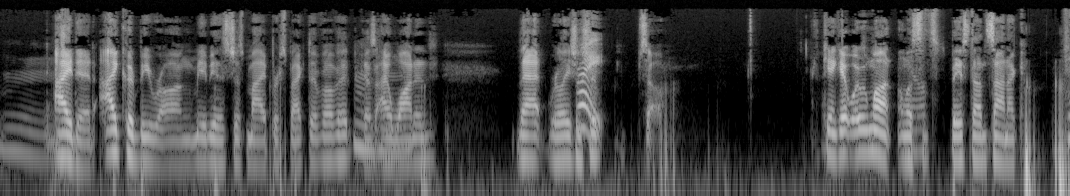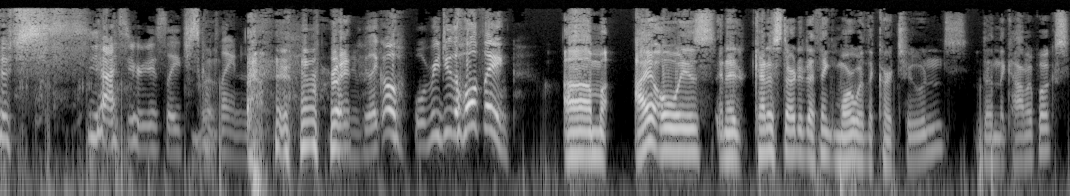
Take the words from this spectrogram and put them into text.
Mm. I did. I could be wrong. Maybe it's just my perspective of it because I Mhm. wanted that relationship. Right. So can't get what we want unless No. it's based on Sonic, yeah, seriously, just complain. right? And be like, oh, we'll redo the whole thing. Um, I always, and it kind of started, I think, more with the cartoons than the comic books.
